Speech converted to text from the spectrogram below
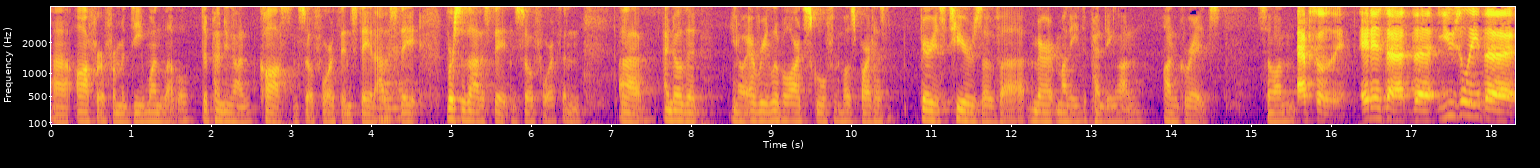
uh, offer from a D1 level, depending on cost and so forth, in state, out of state, versus out of state and so forth. And uh, I know that you know every liberal arts school, for the most part, has various tiers of uh, merit money depending on on grades. So I'm absolutely. It is uh, the usually the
